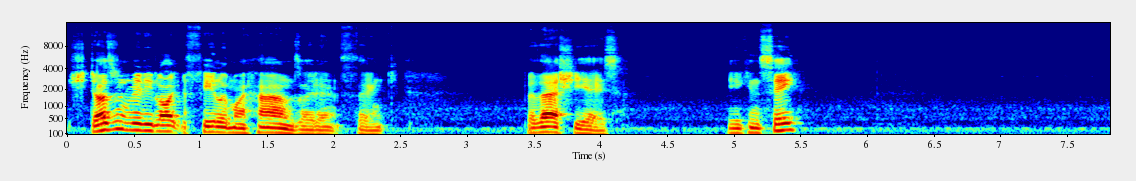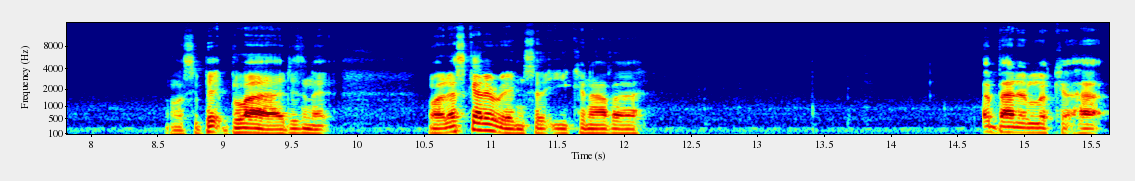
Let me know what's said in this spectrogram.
She doesn't really like the feel of my hands, I don't think. But there she is. You can see? Oh, it's a bit blurred, isn't it? Right, let's get her in so that you can have a a better look at her.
